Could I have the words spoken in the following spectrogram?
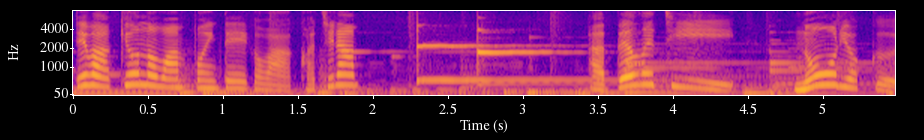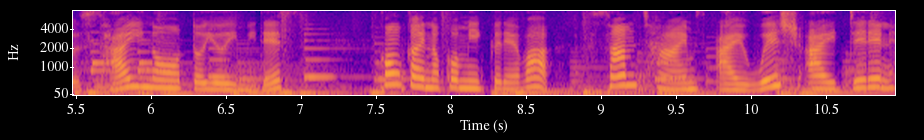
では今日のワンポイント英語はこちら。Ability 能力才能という意味です。今回のコミックでは Sometimes I wish I didn't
